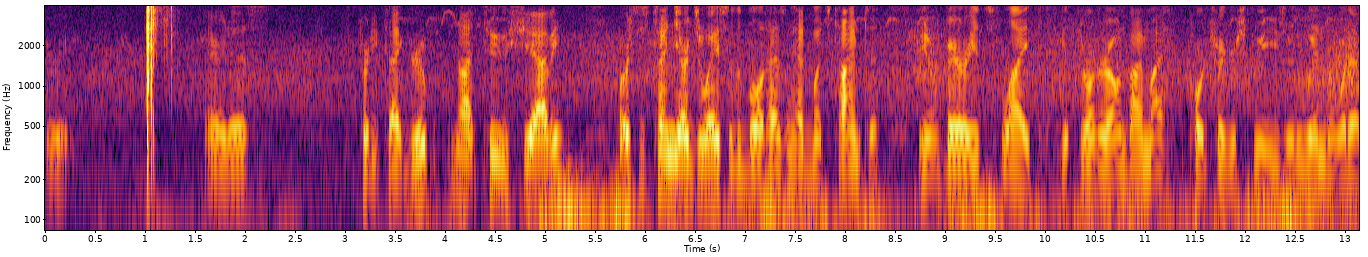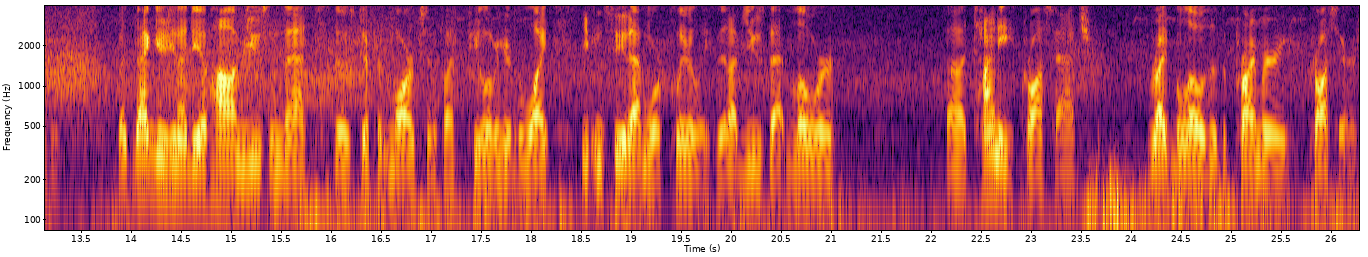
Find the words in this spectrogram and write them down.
Three. There it is. It's a pretty tight group. Not too shabby. Of course, it's 10 yards away, so the bullet hasn't had much time to, you know, vary its flight, get thrown around by my poor trigger squeeze or the wind or whatever. But that gives you an idea of how I'm using that, those different marks. And if I peel over here to the white, you can see that more clearly, that I've used that lower uh, tiny crosshatch right below the, the primary crosshairs.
